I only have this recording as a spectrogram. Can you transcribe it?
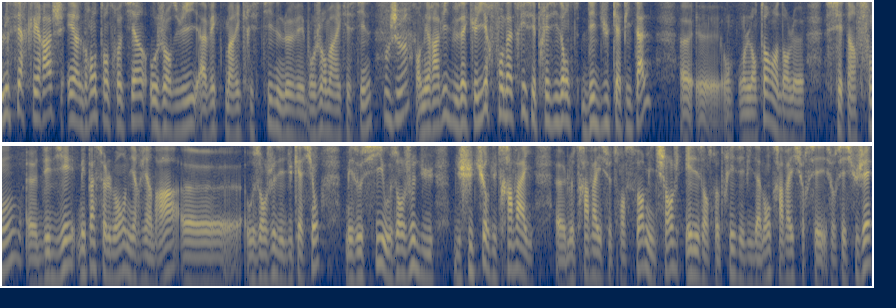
Le cercle RH et un grand entretien aujourd'hui avec Marie-Christine Levé. Bonjour Marie-Christine. Bonjour. On est ravi de vous accueillir, fondatrice et présidente d'Edu Capital. Euh, euh, on, l'entend hein, dans le. C'est un fonds euh, dédié, mais pas seulement. On y reviendra aux enjeux d'éducation, mais aussi aux enjeux du, futur du travail. le travail se transforme, il change, et les entreprises évidemment travaillent sur ces sur ces sujets.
